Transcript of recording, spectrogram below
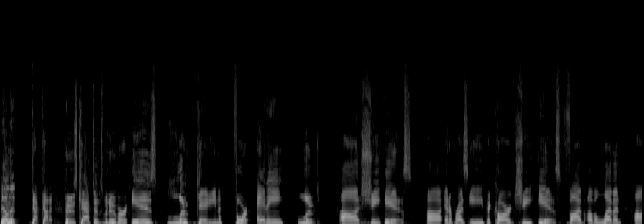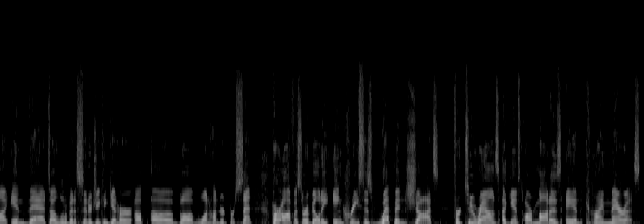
Nailed it. Yeah, got it. Whose captain's maneuver is loot gain for any loot. Uh, she is uh, Enterprise E Picard. She is 5 of 11 uh, in that a little bit of synergy can get her up above 100%. Her officer ability increases weapon shots for two rounds against armadas and chimeras.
